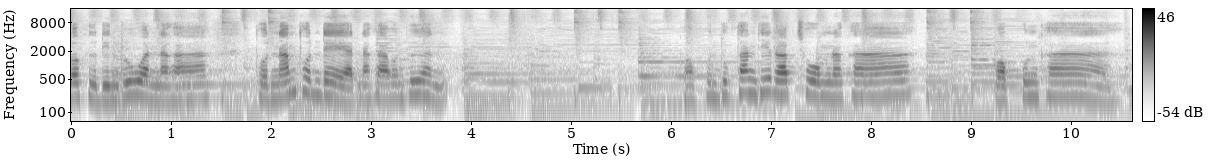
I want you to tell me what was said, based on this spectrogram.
ก็คือดินร่วนนะคะ ทนน้ำทนแดดนะคะเพื่อนๆขอบคุณทุกท่านที่รับชมนะคะ ขอบคุณค่ะ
